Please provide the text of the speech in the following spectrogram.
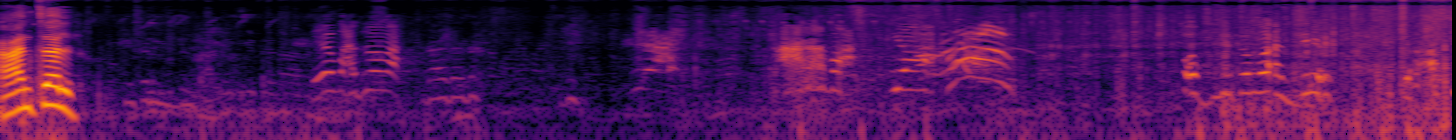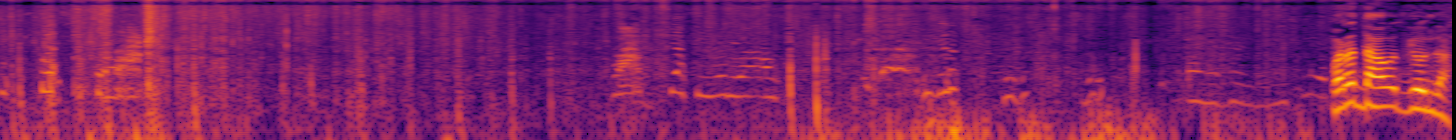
आण चल. परत धावत घेऊन जा.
